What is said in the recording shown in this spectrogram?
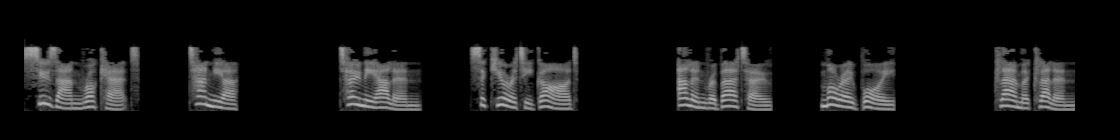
Suzanne Roquette Tanya. Tony Allen. Security Guard. Alan Roberto. Morrow Boy. Claire McClellan.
